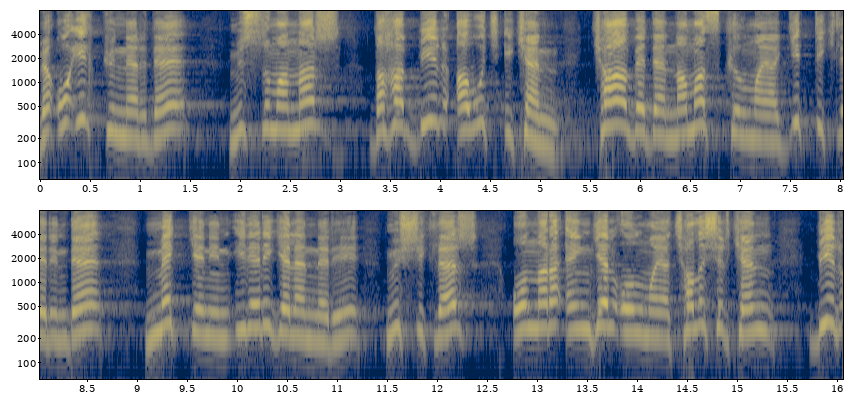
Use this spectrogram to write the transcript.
Ve o ilk günlerde Müslümanlar daha bir avuç iken Kabe'de namaz kılmaya gittiklerinde Mekke'nin ileri gelenleri müşrikler onlara engel olmaya çalışırken bir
